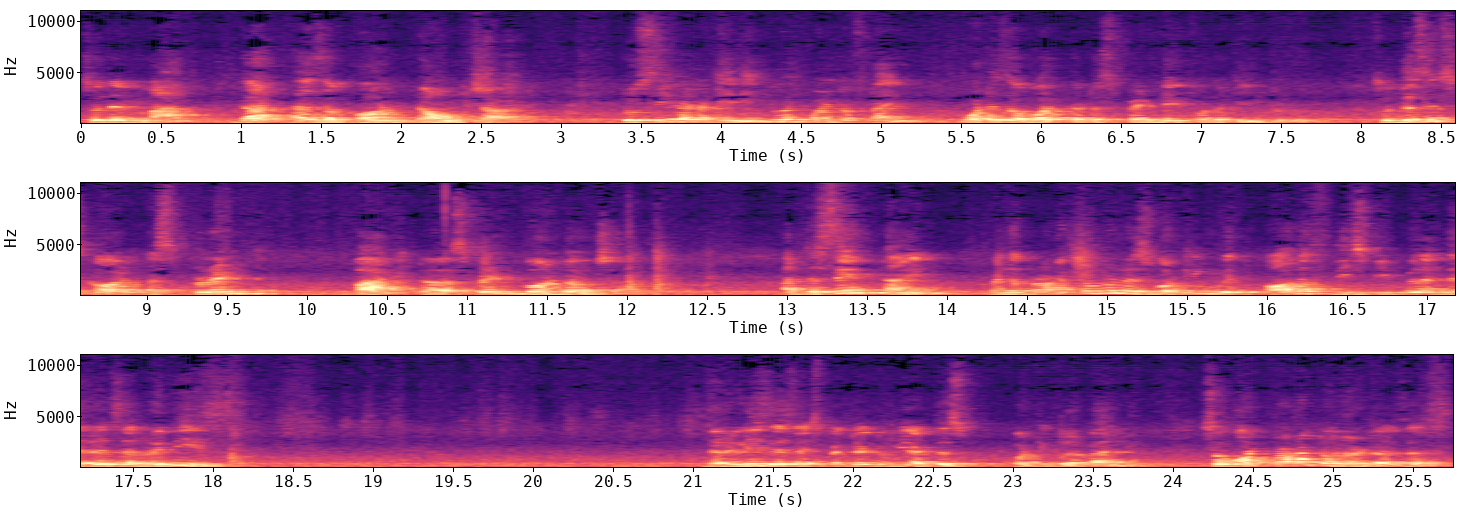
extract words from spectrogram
So they map that as a burn down chart to see that at any given point of time, what is the work that is pending for the team to do. So this is called a sprint back, uh, sprint burn down chart. At the same time, when the product owner is working with all of these people and there is a release, the release is expected to be at this particular value. So what product owner does is,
